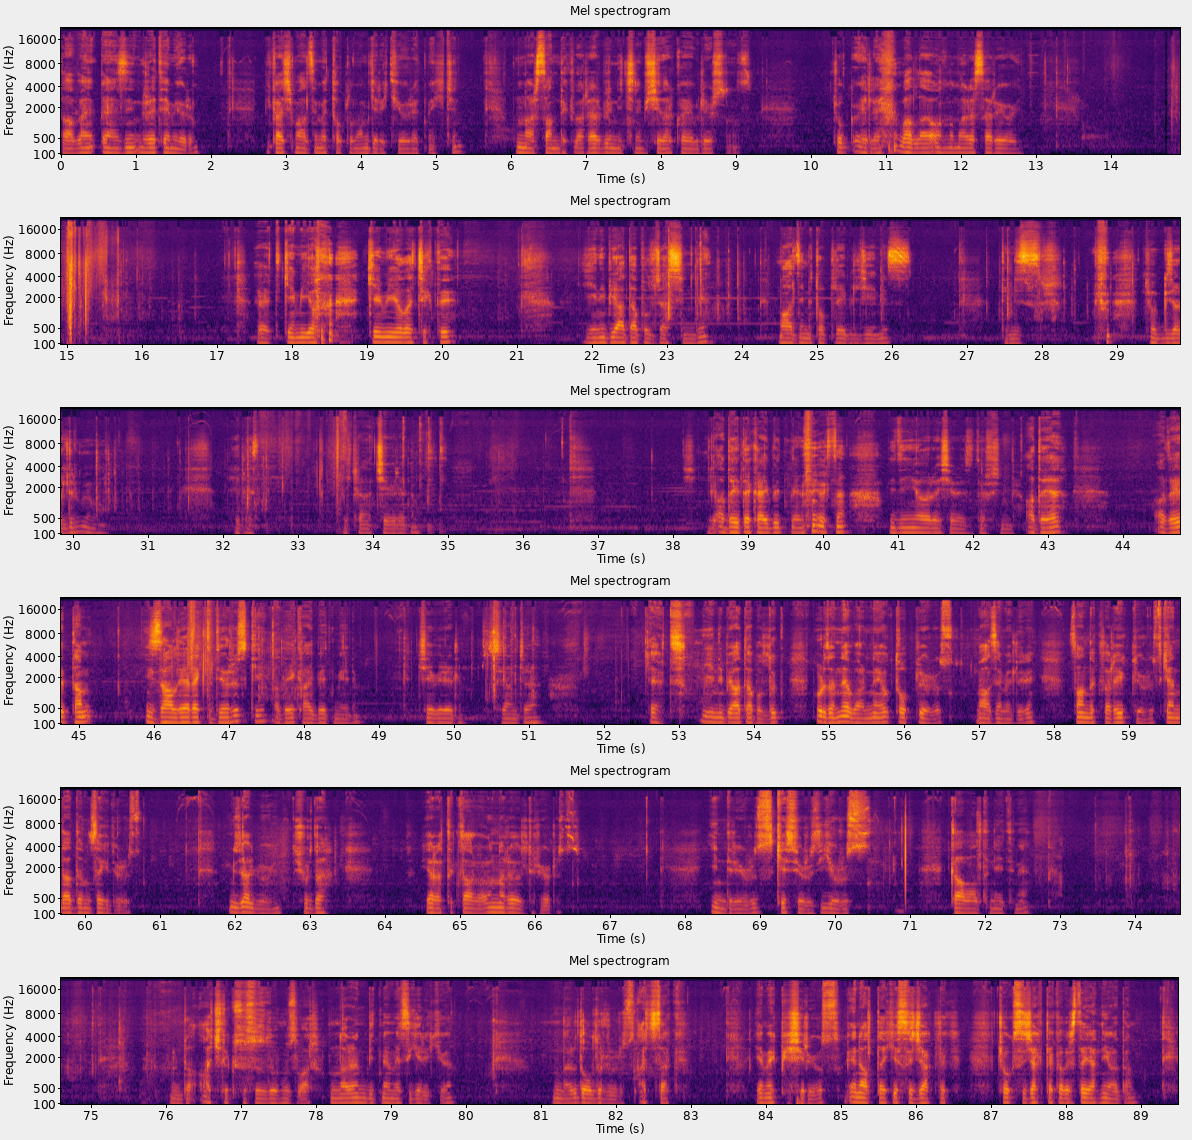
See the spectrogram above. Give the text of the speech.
Daha ben benzin üretemiyorum. Birkaç malzeme toplamam gerekiyor üretmek için. Bunlar sandıklar. Her birinin içine bir şeyler koyabiliyorsunuz. Çok öyle. Vallahi on numara sarıyor oyun. Evet gemi yol gemi yola çıktı. Yeni bir ada bulacağız şimdi. Malzeme toplayabileceğimiz. Deniz çok güzel durmuyor mu? Şöyle ekranı çevirelim. Adayı da kaybetmeyelim yoksa bir dünya uğraşırız. Dur şimdi. Adaya adaya tam izalayarak gidiyoruz ki adayı kaybetmeyelim. Çevirelim syanca. Evet. Yeni bir ada bulduk. Burada ne var ne yok topluyoruz malzemeleri. Sandıklara yüklüyoruz. Kendi adamıza gidiyoruz. Güzel bir oyun. Şurada yaratıklar var. Onları öldürüyoruz. İndiriyoruz, kesiyoruz, yiyoruz. Kahvaltı niyetine. Burada açlık susuzluğumuz var. Bunların bitmemesi gerekiyor. Bunları dolduruyoruz. Açsak yemek pişiriyoruz. En alttaki sıcaklık çok sıcakta kalırsa yanıyor adam.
